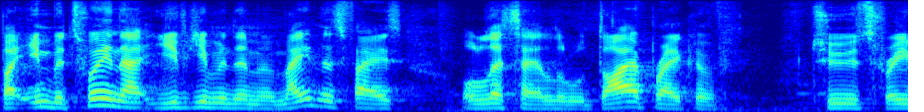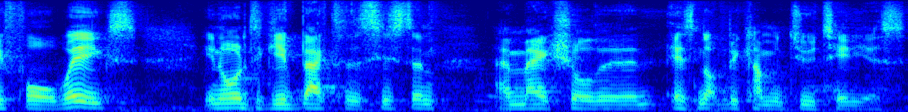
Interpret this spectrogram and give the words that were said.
But in between that, you've given them a maintenance phase, or let's say a little diet break of two, three, four weeks in order to give back to the system and make sure that it's not becoming too tedious.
